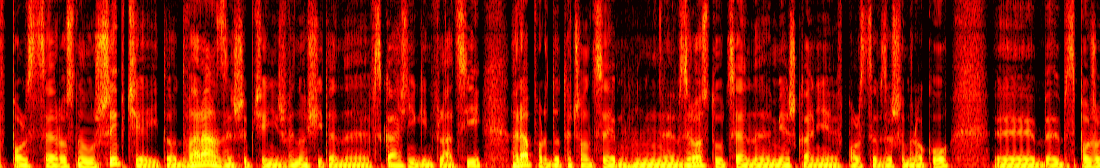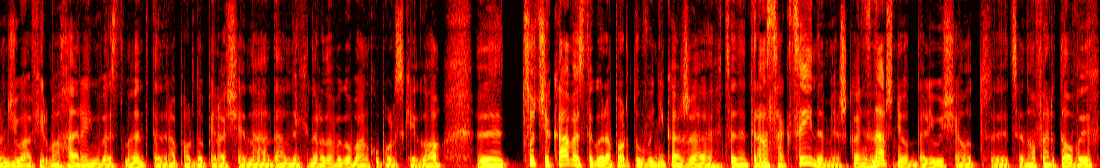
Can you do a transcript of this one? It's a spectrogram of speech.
w Polsce rosną szybciej i to dwa razy szybciej niż wynosi ten wskaźnik inflacji. Raport dotyczący mm, wzrostu cen mieszkań w Polsce w zeszłym roku y, sporządziła firma Hare Investment. Ten raport opiera się na danych Narodowego Banku Polskiego. Y, Co ciekawe, z tego raportu wynika, że ceny transakcyjne mieszkań znacznie oddaliły się od y, cen ofertowych.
